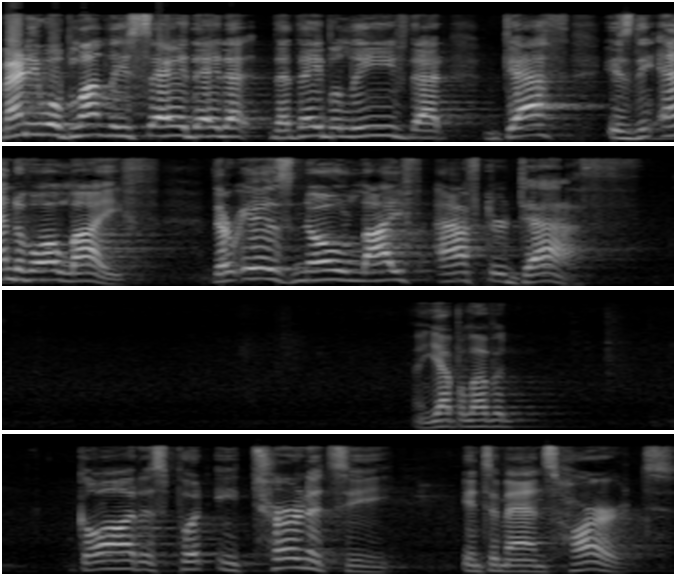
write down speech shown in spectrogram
Many will bluntly say they, that, that they believe that death is the end of all life. There is no life after death. And yet, beloved, God has put eternity into man's heart.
